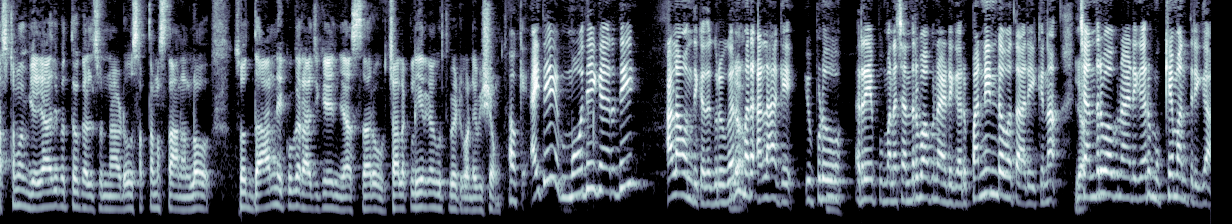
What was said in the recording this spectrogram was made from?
అష్టమ వ్యయాధిపతితో కలిసి ఉన్నాడు సప్తమ స్థానంలో. సో దాన్ని ఎక్కువగా రాజకీయం చేస్తారు. చాలా క్లియర్గా గుర్తుపెట్టుకునే విషయం. ఓకే అయితే మోదీ గారిది అలా ఉంది కదా గురుగారు మరి అలాగే ఇప్పుడు రేపు మన చంద్రబాబు నాయుడు గారు పన్నెండవ తారీఖున చంద్రబాబు నాయుడు గారు ముఖ్యమంత్రిగా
